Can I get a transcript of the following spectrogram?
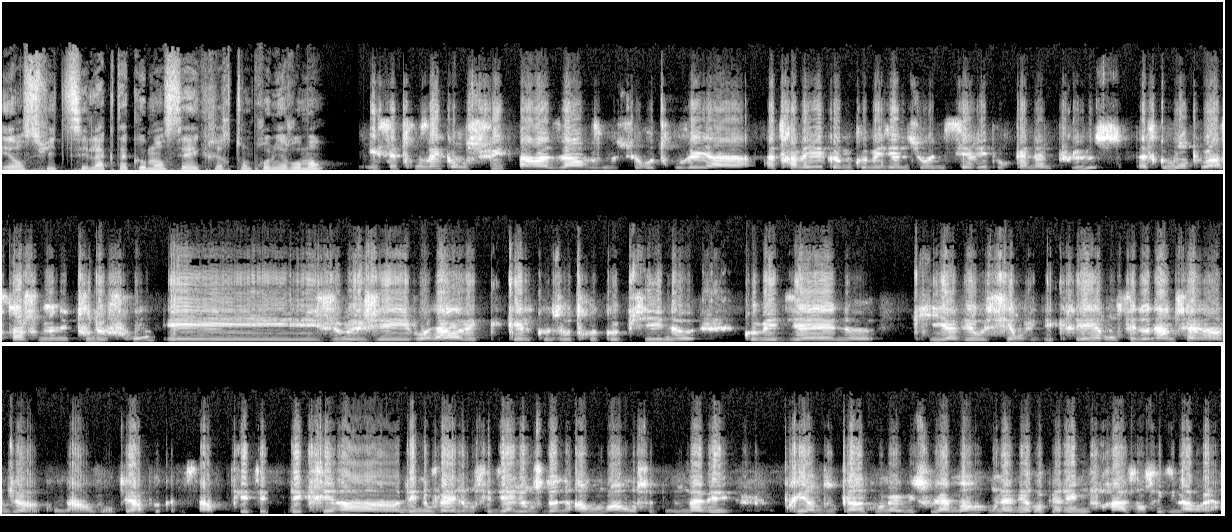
Et ensuite, c'est là que tu as commencé à écrire ton premier roman? Il s'est trouvé qu'ensuite, par hasard, je me suis retrouvée à, travailler comme comédienne sur une série pour Canal+. Parce que bon, pour l'instant, je menais tout de front. Et j'ai, voilà, avec quelques autres copines comédiennes qui avait aussi envie d'écrire. On s'est donné un challenge qu'on a inventé un peu comme ça, qui était d'écrire des nouvelles. On s'est dit, allez, on se donne un mois. On, avait pris un bouquin qu'on avait sous la main, on avait repéré une phrase, on s'est dit, bah voilà,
